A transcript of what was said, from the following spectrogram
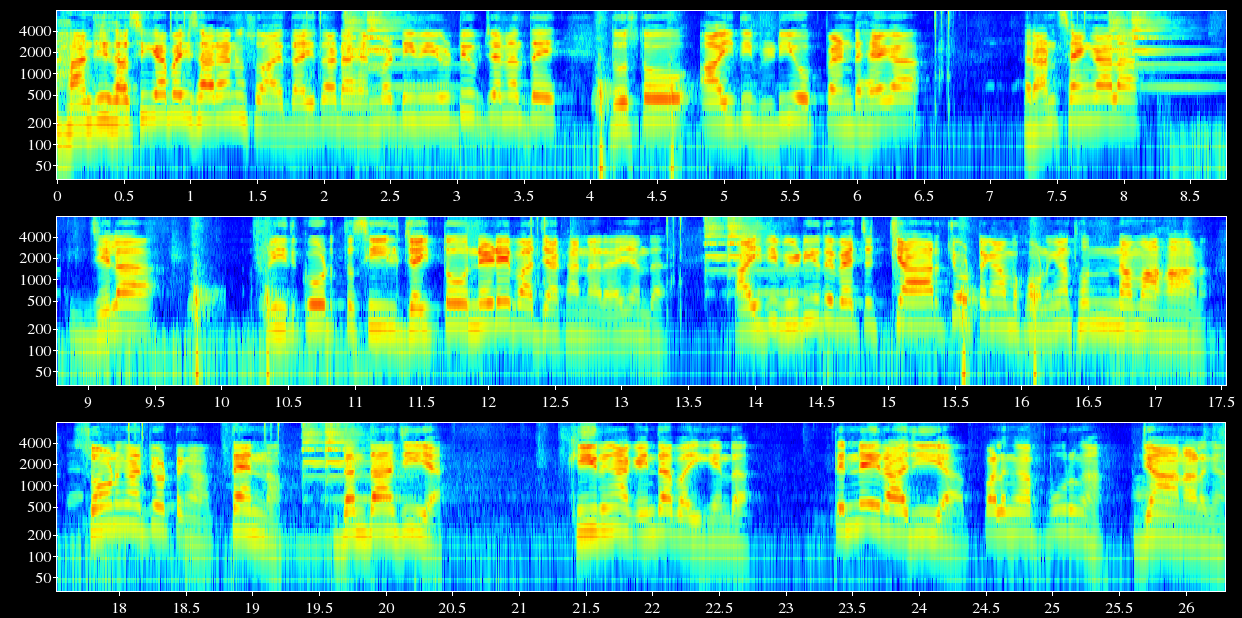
ਹਾਂਜੀ, ਸਤਿ ਸ਼੍ਰੀ ਅਕਾਲ ਬਾਈ ਸਾਰਿਆਂ ਨੂੰ। ਸਵਾਗਤ ਹੈ ਜੀ ਤੁਹਾਡਾ ਹੈਮਰ ਟੀਵੀ YouTube ਚੈਨਲ ਤੇ। ਦੋਸਤੋ, ਅੱਜ ਦੀ ਵੀਡੀਓ ਪਿੰਡ ਹੈਗਾ ਰਣ ਸਿੰਘ ਵਾਲਾ, ਜ਼ਿਲ੍ਹਾ ਫਰੀਦਕੋਟ ਤਹਿਸੀਲ ਜੈਤੋ, ਨੇੜੇ ਬਾਜਾਖਾਨਾ ਰਹਿ ਜਾਂਦਾ। ਅੱਜ ਦੀ ਵੀਡੀਓ ਦੇ ਵਿੱਚ ਚਾਰ ਝੋਟੀਆਂ ਵਿਖਾਉਣੀਆਂ ਤੁਹਾਨੂੰ, ਨਵਾਂ ਹਾਣ। ਸੋਹਣੀਆਂ ਝੋਟੀਆਂ, ਤਿੰਨ। ਦੰਦਾਂ ਜੀ ਆ। ਖੀਰੀਆਂ ਕਹਿੰਦਾ, ਬਾਈ ਕਹਿੰਦਾ। ਤਿੰਨੇ ਰਾਜੀ ਆ, ਪਲੀਆਂ ਪੂਰੀਆਂ, ਜਾਨ ਵਾਲੀਆਂ।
